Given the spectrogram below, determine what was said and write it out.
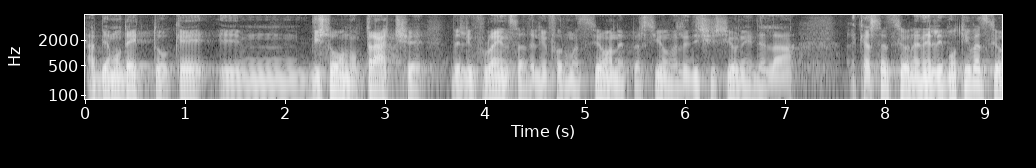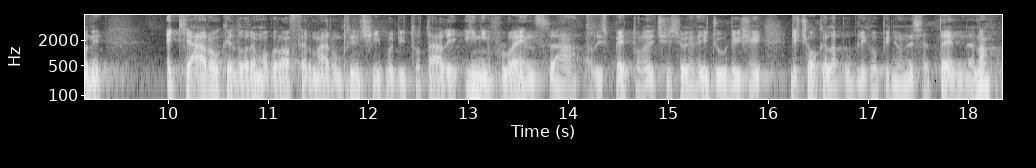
abbiamo detto che ehm, vi sono tracce dell'influenza dell'informazione persino nelle decisioni della Cassazione, nelle motivazioni, è chiaro che dovremmo però affermare un principio di totale ininfluenza rispetto alle decisioni dei giudici di ciò che la pubblica opinione si attende. No?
